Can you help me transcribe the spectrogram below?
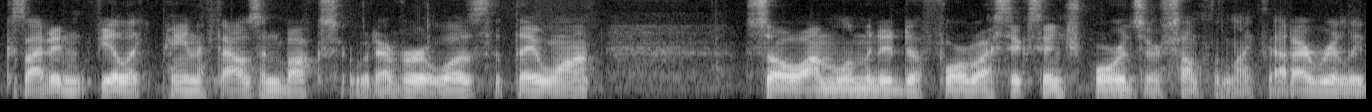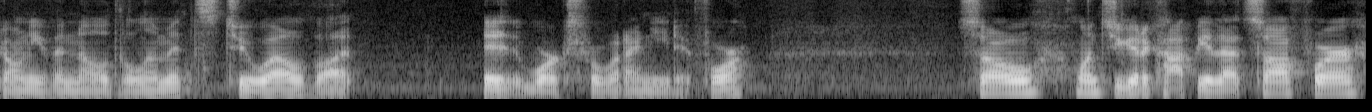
because I didn't feel like paying a thousand bucks or whatever it was that they want. So I'm limited to 4x6 inch boards or something like that. I really don't even know the limits too well, but it works for what I need it for. So once you get a copy of that software,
